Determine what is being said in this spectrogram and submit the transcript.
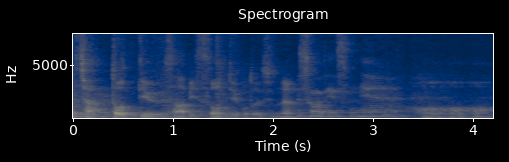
ん。チャットっていうサービスをっていうことですよね。はそうですね。あは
